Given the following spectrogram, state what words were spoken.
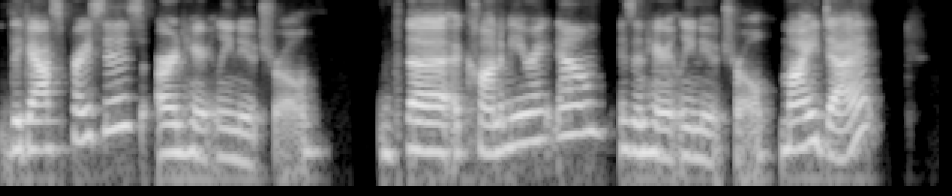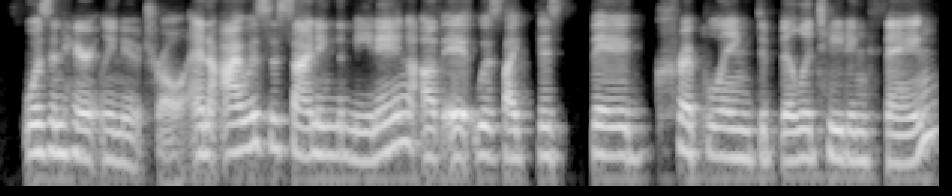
the gas prices are inherently neutral. The economy right now is inherently neutral. My debt was inherently neutral. And I was assigning the meaning of it was like this big, crippling, debilitating thing.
